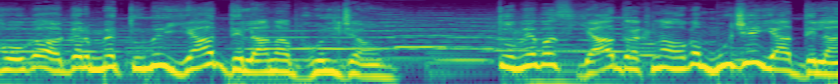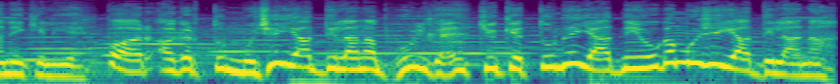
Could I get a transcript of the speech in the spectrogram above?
होगा अगर मैं तुम्हें याद दिलाना भूल जाऊँ? तुम्हें बस याद रखना होगा मुझे याद दिलाने के लिए। पर अगर तुम मुझे याद दिलाना भूल गए, क्योंकि तुम्हें याद नहीं होगा मुझे याद दिलाना।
